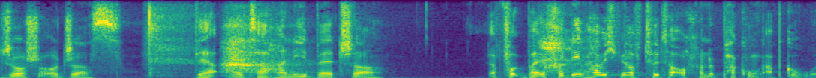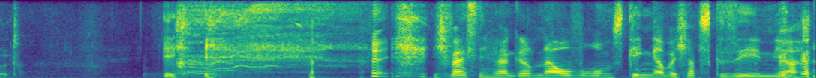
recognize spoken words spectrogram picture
Josh Odgers, der alte Honey Badger. Äh, Von, bei, von dem habe ich mir auf Twitter auch schon eine Packung abgeholt. Ich, ich weiß nicht mehr genau, worum es ging, aber ich habe es gesehen, ja.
